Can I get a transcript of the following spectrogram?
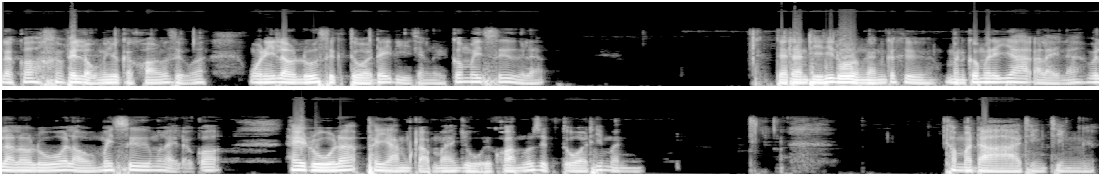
แล้วก็ไปหลงอยู่กับความรู้สึกว่า วันนี้เรารู้สึกตัวได้ดีจังเลย ก็ไม่ซื่อแล้ว แต่ทันทีที่รู้แบบนั้นก็คือ มันก็ไม่ได้ยากอะไรนะ เวลาเรารู้ว่าเราไม่ซื่อเมื่อไหร่เราก็ ให้รู้แล้วพยายามกลับมาอยู่ในความรู้สึกตัวที่มัน ธรรมดาจริงๆเนี่ย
